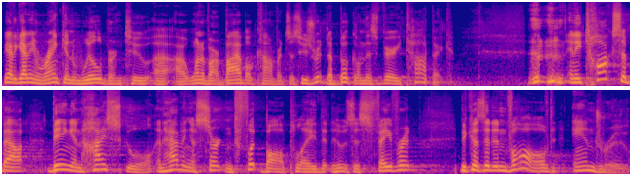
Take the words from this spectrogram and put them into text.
we had a guy named Rankin Wilbourne to uh, uh, one of our Bible conferences who's written a book on this very topic. and he talks about being in high school and having a certain football play that was his favorite because it involved Andrew.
